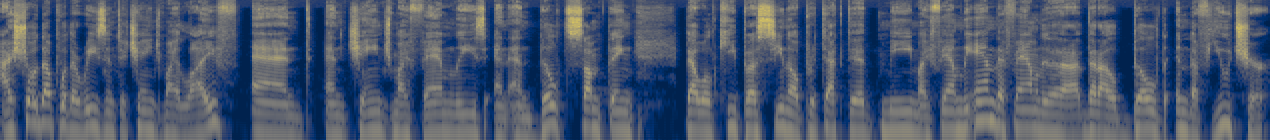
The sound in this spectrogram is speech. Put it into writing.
I showed up with a reason to change my life and and change my families and and build something that will keep us, you know, protected, me, my family, and the family that, I, that I'll build in the future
